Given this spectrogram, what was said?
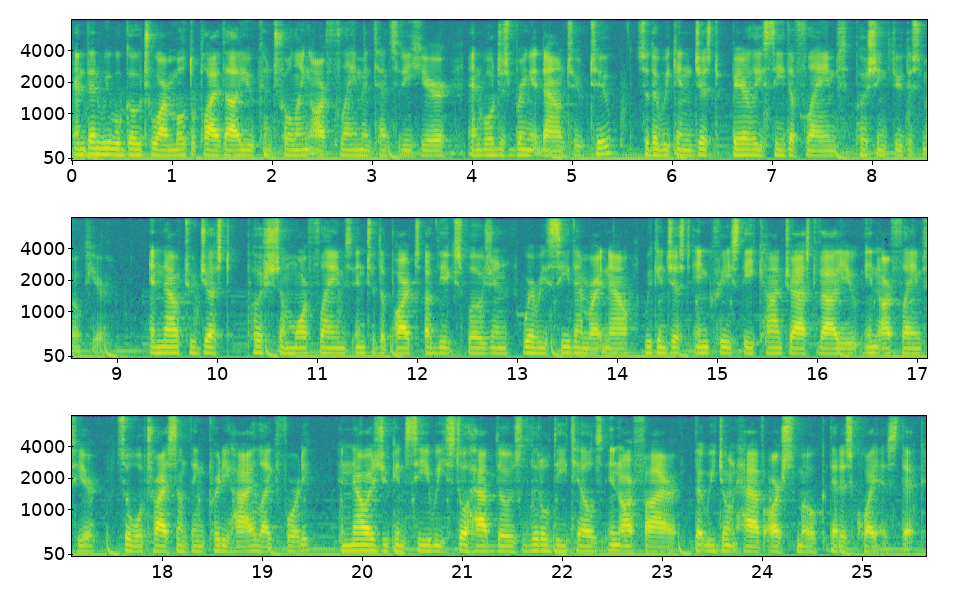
and then we will go to our multiply value controlling our flame intensity here and we'll just bring it down to 2 so that we can just barely see the flames pushing through the smoke here. And now to just push some more flames into the parts of the explosion where we see them right now, we can just increase the contrast value in our flames here. So we'll try something pretty high like 40. And now as you can see, we still have those little details in our fire, but we don't have our smoke that is quite as thick.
